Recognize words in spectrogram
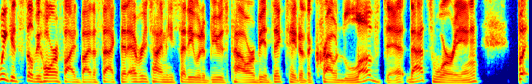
We could still be horrified by the fact that every time he said he would abuse power, be a dictator, the crowd loved it. That's worrying. But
